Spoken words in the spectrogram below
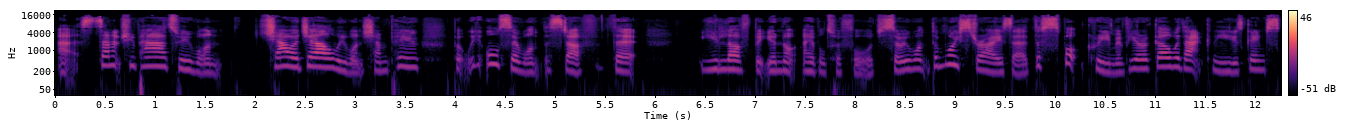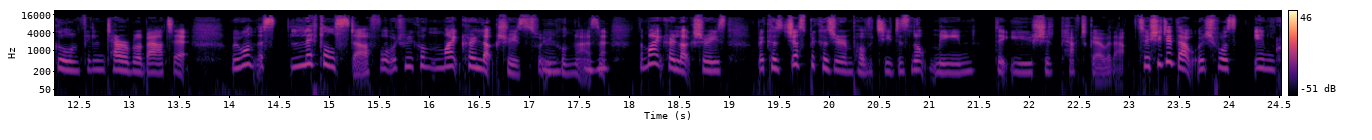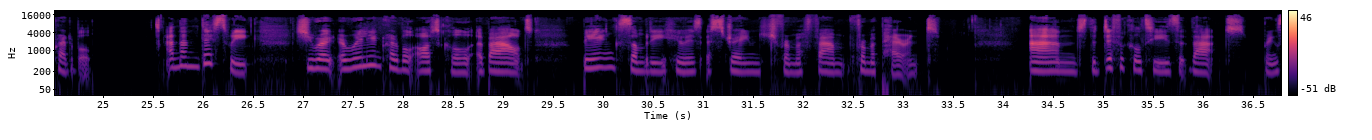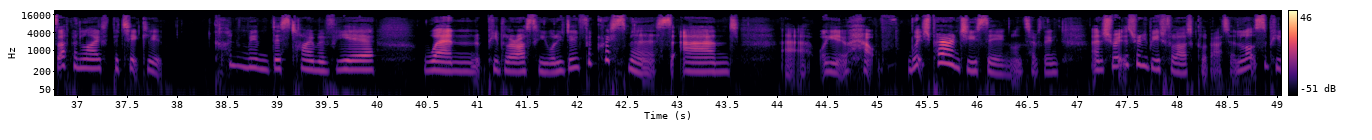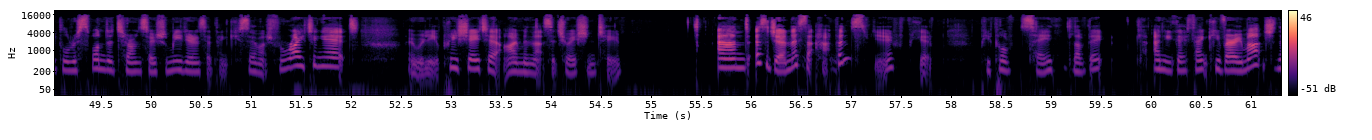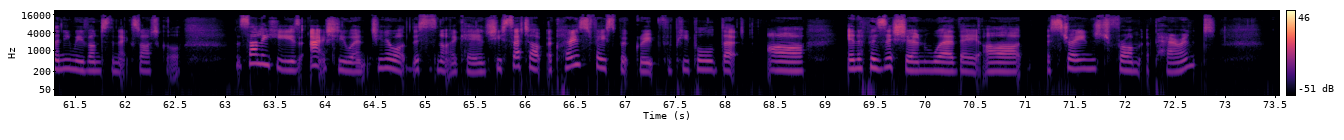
uh, sanitary pads, we want shower gel, we want shampoo, but we also want the stuff that you love but you're not able to afford. So we want the moisturizer, the spot cream if you're a girl with acne who's going to school and feeling terrible about it. We want this little stuff. What would we call them? micro luxuries? That's what you Mm, call them now, isn't it? The micro luxuries because just because you're in poverty does not mean that you should have to go without. So she did that, which was incredible. And then this week, she wrote a really incredible article about being somebody who is estranged from a fam from a parent and the difficulties that that brings up in life, particularly kind of in this time of year when people are asking you what are you doing for Christmas and uh, you know how which parent are you seeing and everything. And she wrote this really beautiful article about it, and lots of people responded to her on social media and said thank you so much for writing it. I really appreciate it. I'm in that situation too. And as a journalist, that happens. You know, you get people say loved it, and you go thank you very much, and then you move on to the next article. But Sally Hughes actually went, Do you know what, this is not okay. And she set up a closed Facebook group for people that are in a position where they are estranged from a parent.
